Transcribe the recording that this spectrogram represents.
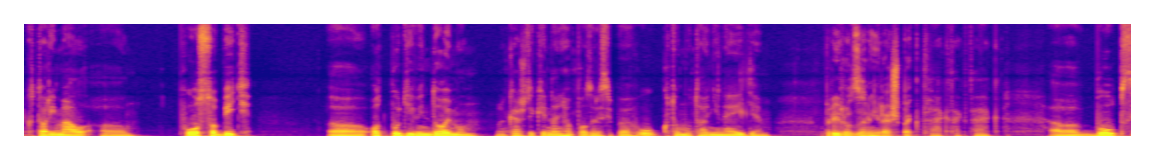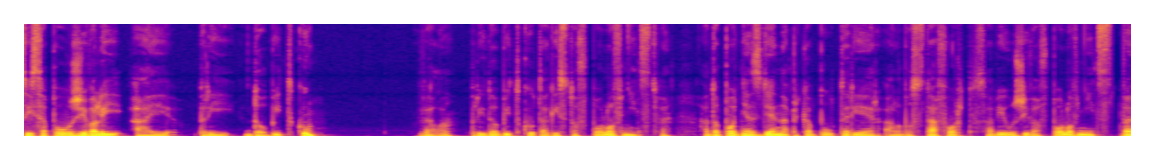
ktorý mal uh, pôsobiť uh, odpudivým dojmom. Každý, keď na neho pozrie, si povie, uh, k tomuto ani nejdem. Prirodzený rešpekt. Tak, tak, tak. Uh, bulpsy sa používali aj pri dobytku, veľa pri dobytku, takisto v polovníctve. A do podnes deň napríklad Bulterier alebo Stafford sa využíva v polovníctve.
